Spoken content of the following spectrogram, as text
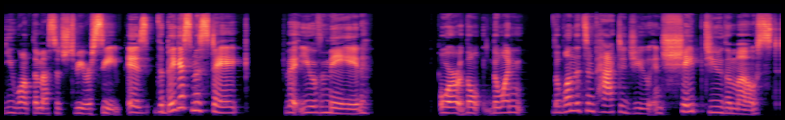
you want the message to be received. Is the biggest mistake that you have made, or the the one the one that's impacted you and shaped you the most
